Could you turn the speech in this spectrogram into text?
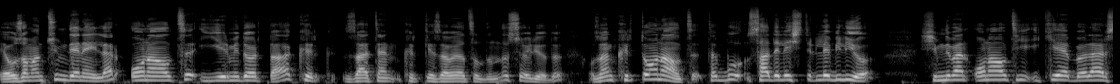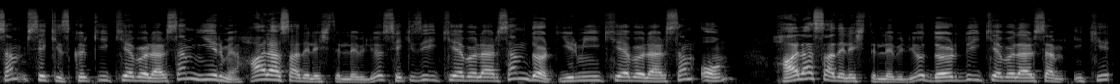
E o zaman tüm deneyler 16, 24 daha 40. Zaten 40 kez havaya atıldığında söylüyordu. O zaman 40'ta 16. Tabi bu sadeleştirilebiliyor. Şimdi ben 16'yı 2'ye bölersem 8, 40'ı 2'ye bölersem 20. Hala sadeleştirilebiliyor. 8'i 2'ye bölersem 4, 20'yi 2'ye bölersem 10. Hala sadeleştirilebiliyor. 4'ü 2'ye bölersem 2,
